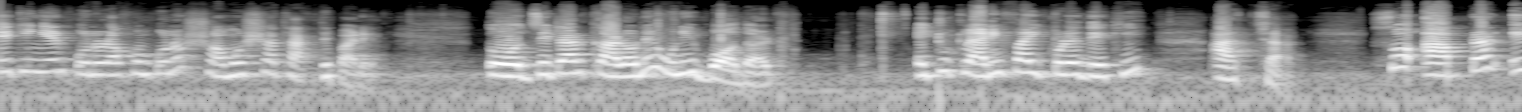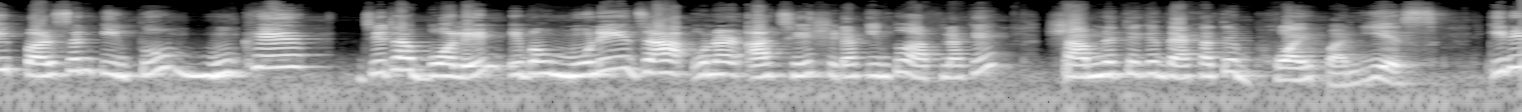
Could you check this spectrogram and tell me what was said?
মেকিংয়ের কোনো রকম কোনো সমস্যা থাকতে পারে। তো যেটার কারণে উনি বদার্ড একটু ক্ল্যারিফাই করে দেখি। আচ্ছা সো আপনার এই পার্সন কিন্তু মুখে যেটা বলেন এবং মনে যা ওনার আছে, সেটা কিন্তু আপনাকে সামনে থেকে দেখাতে ভয় পান। ইয়েস ইনি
